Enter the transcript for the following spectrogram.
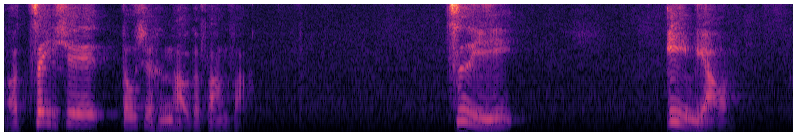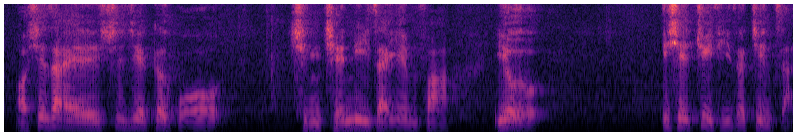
啊，这些都是很好的方法。至于疫苗，哦，现在世界各国请全力在研发，也有一些具体的进展。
